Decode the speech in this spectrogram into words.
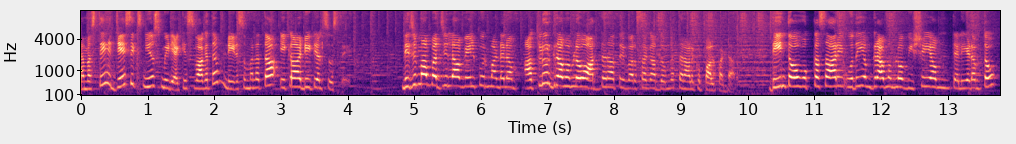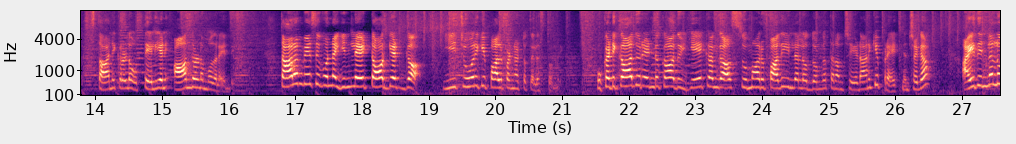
నమస్తే జే సిక్స్ న్యూస్ మీడియాకి స్వాగతం. నేను సుమలత. ఇక డీటెయిల్స్ చూస్తే. నిజామాబాద్ జిల్లా వేల్పూర్ మండలం అక్లూర్ గ్రామంలో అర్ధరాత్రి వరుసగా దొంగతనాలకు పాల్పడ్డారు. దీంతో ఒక్కసారి ఉదయం గ్రామంలో విషయం తెలియడంతో స్థానికులలో తెలియని ఆందోళన మొదలైంది. తాళం వేసి ఉన్న ఇండ్లే టార్గెట్గా ఈ చోరికి పాల్పడినట్టు తెలుస్తుంది. ఒకటి కాదు రెండు కాదు ఏకంగా సుమారు పది ఇళ్ళలో దొంగతనం చేయడానికి ప్రయత్నించగా ఐదిండ్లలో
